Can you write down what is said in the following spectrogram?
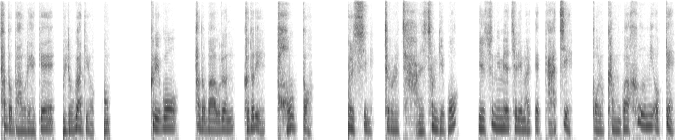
사도 바울에게 위로가 되었고 그리고 사도 바울은 그들이 더욱더 열심히 주를 잘 섬기고 예수님의 재림할 때까지 거룩함과 흠이 없게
